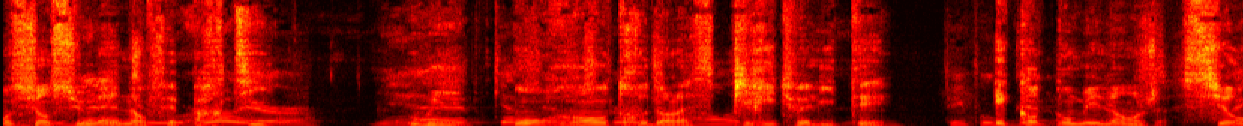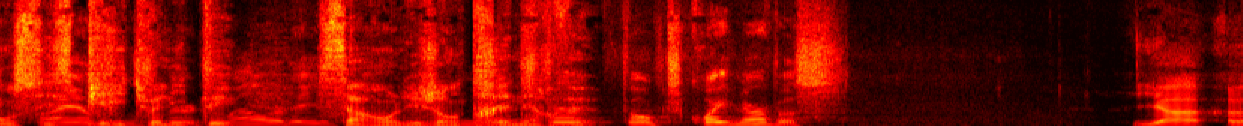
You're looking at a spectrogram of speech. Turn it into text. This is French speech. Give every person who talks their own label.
Speaker 1: conscience humaine en fait partie. Oui, on rentre dans la spiritualité. Et quand on mélange science et spiritualité, ça rend les gens très nerveux.
Speaker 2: Il y a euh,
